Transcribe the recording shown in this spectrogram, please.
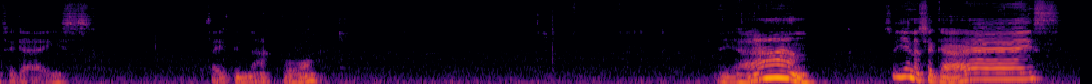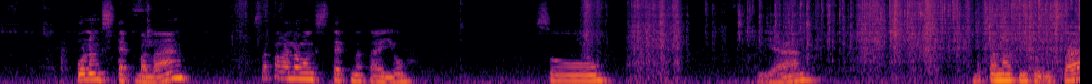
Ayan siya guys. Excited na ako. Ayan. ayan na siya guys. Unang step ba lang? Sa pangalawang step na tayo. So, ayan. Buksan natin itong isa.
